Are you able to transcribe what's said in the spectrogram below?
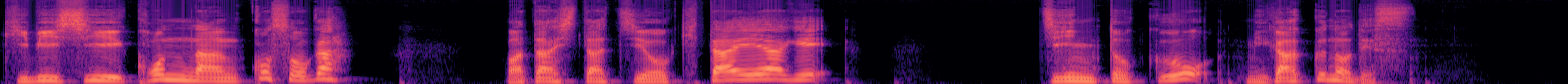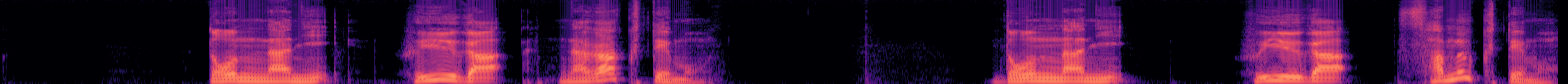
厳しい困難こそが私たちを鍛え上げ、人徳を磨くのです。どんなに冬が長くても、どんなに冬が寒くても、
